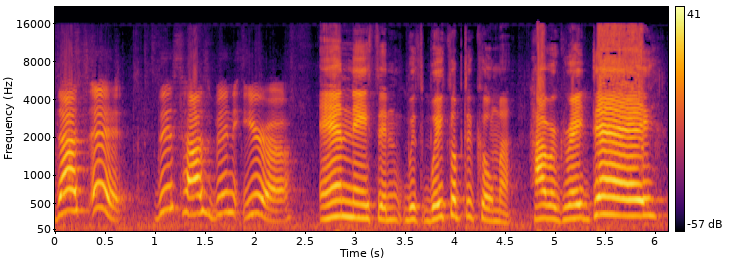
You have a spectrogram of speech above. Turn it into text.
That's it. This has been ERA. and Nathan with Wake Up Takoma. Have a great day!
